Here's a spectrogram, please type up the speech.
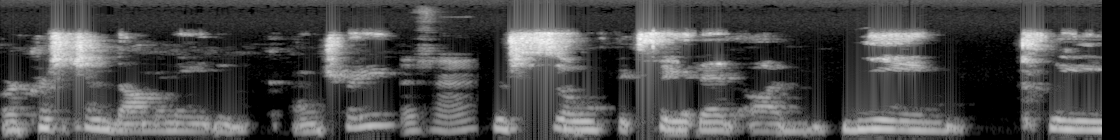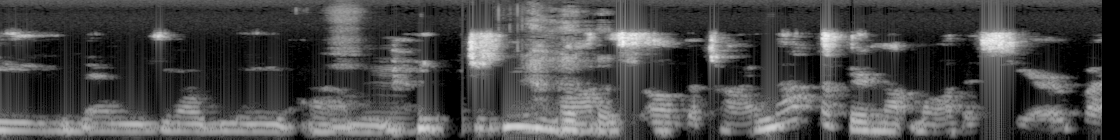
or Christian dominated country, Mm-hmm. we're so fixated on being clean and you know being um just being modest all the time not that they're not modest here but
